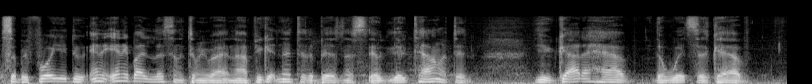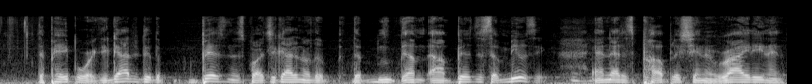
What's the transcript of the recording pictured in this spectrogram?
So before you do any anybody listening to me right now, if you're getting into the business, you're, you're talented. You got to have the wits to have the paperwork. You got to do the business part. You got to know the the um, uh, business of music, and that is publishing and writing and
